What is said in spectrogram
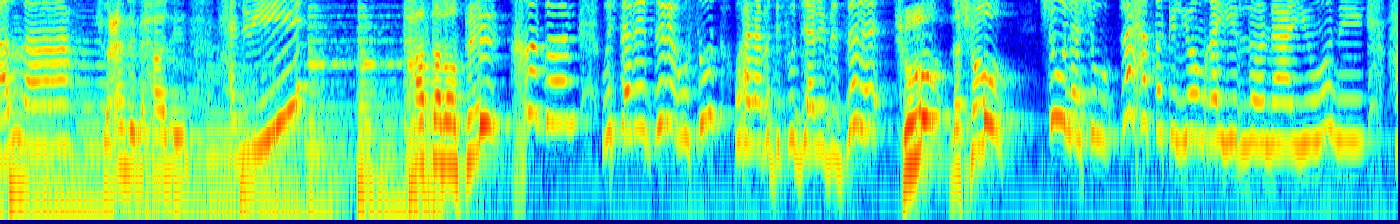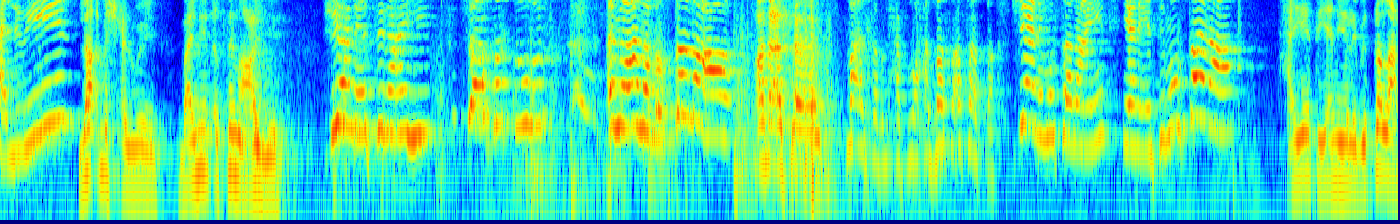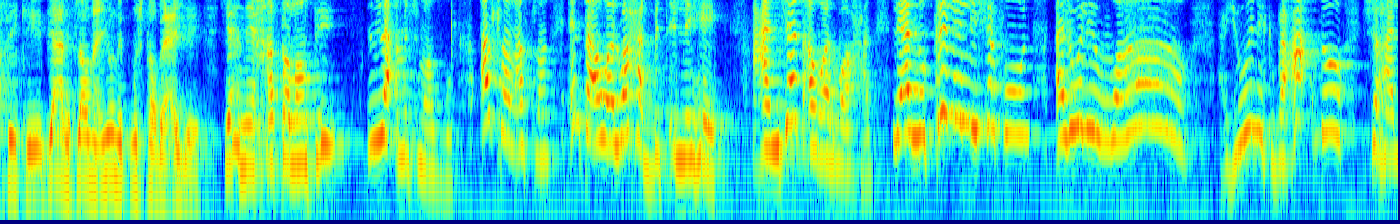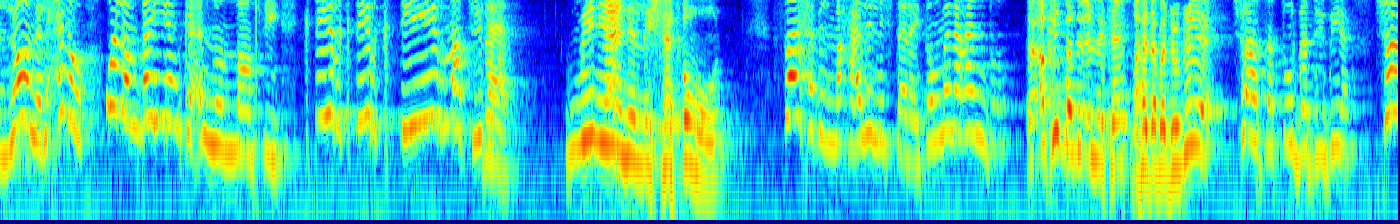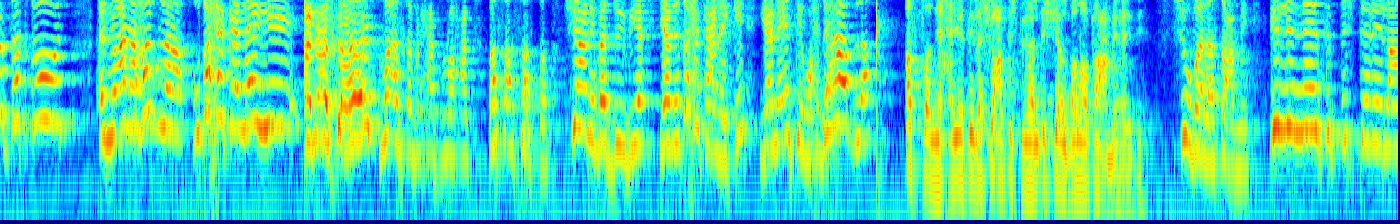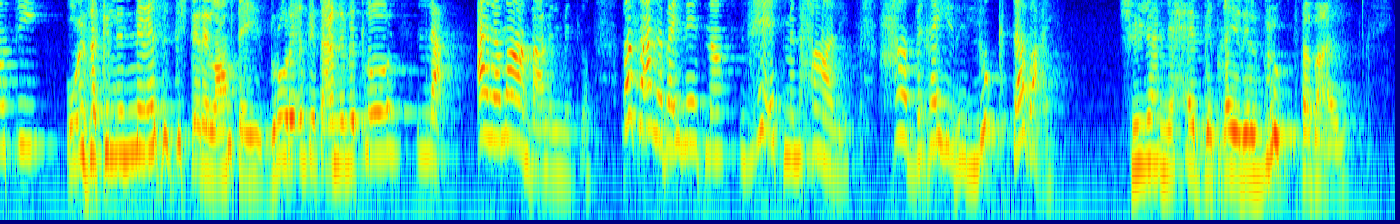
طلع شو عاملة بحالي؟ حلوين حاطة lentilles؟ خضر. واشتريت زرق وسود وهلا بدي فوت جرب الزرق. شو؟ لشو؟ شو لشو؟ لاحظتك اليوم غير لون عيوني. حلوين؟ لا مش حلوين باينين اصطناعيه شو يعني صناعية؟ شو قصدك تقول إنه أنا مصطنعة. أنا قلت ما قلتها بالحرف الواحد بس قصدتها. شو يعني مصطنعين؟ يعني أنت مصطنعة. حياتي يعني اللي بيطلع فيكي بيعرف لون عيونك مش طبيعية. يعني حاطه لونتي؟ لا مش مزبوط أصلا أصلا أنت أول واحد بتقلي هيك. عن جد أول واحد. لأنه كل اللي شافون قالوا لي واو عيونك بعقده شو هاللون الحلو ولا مبين كأنه الناطي كتير كتير كتير ناتورال ومين يعني اللي شافون؟ صاحب المحل اللي اشتريتهم من عنده. أكيد بدي أقول لك هيك ما هذا بده يبيع شو قصدك تقول بده يبيع شو قصدك تقول؟ إنه أنا هبلة وضحك علي. أنا قلت هيك ما قلتها بالحرف الواحد بس قصدتها شو يعني بده يبيع؟ يعني ضحك عليكي يعني انت وحدة هبلة. أصلا يا حياتي لشو عم تشتري هالأشياء البلا طعمة هيدي؟ شو بلا طعمة؟ كل الناس بتشتري لانتي. وإذا كل الناس بتشتري لانتي ضروري انت تعملي مثلهم؟ لا أنا ما عم بعمل مثلهم. بس أنا بيناتنا زهقت من حالي. حابة غير ال look تبعي. شو يعني حابة تغيري ال look تبعي؟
